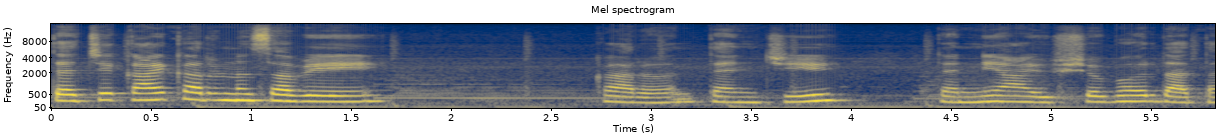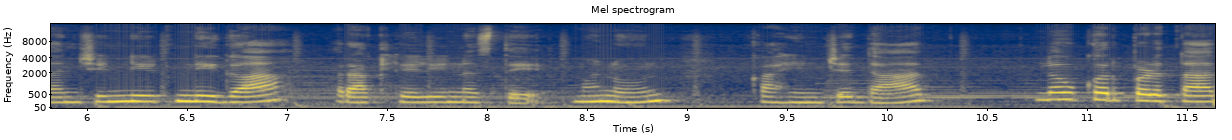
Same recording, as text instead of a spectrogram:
त्याचे काय कारण असावे? कारण त्यांची त्यांनी आयुष्यभर दातांची नीट निगा राखलेली नसते म्हणून काहींचे दात लवकर पडतात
